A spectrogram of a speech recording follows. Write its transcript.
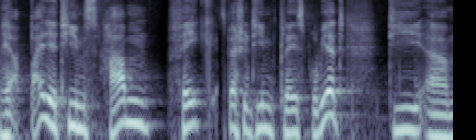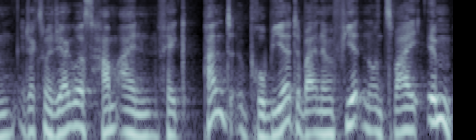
ja, beide Teams haben Fake Special Team Plays probiert. Die ähm, Jacksonville Jaguars haben einen Fake Punt probiert. Bei einem vierten und zwei im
